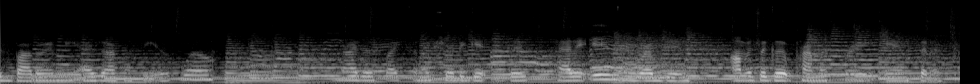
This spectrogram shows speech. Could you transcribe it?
is bothering me as y'all can see as well. And I just like to make sure to get this patted in and rubbed in. Um, it's a good primer spray and setting spray.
